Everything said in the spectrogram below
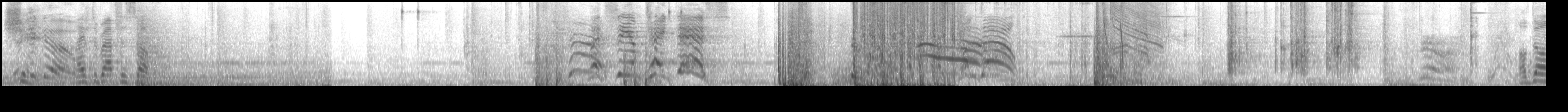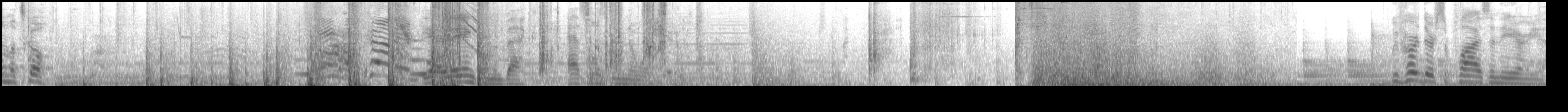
Shit, I have to wrap this up. Let's see him take this! Come down! All done, let's go. coming! Yeah, they ain't coming back. Assholes didn't know to hit 'em. We've heard there's supplies in the area.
